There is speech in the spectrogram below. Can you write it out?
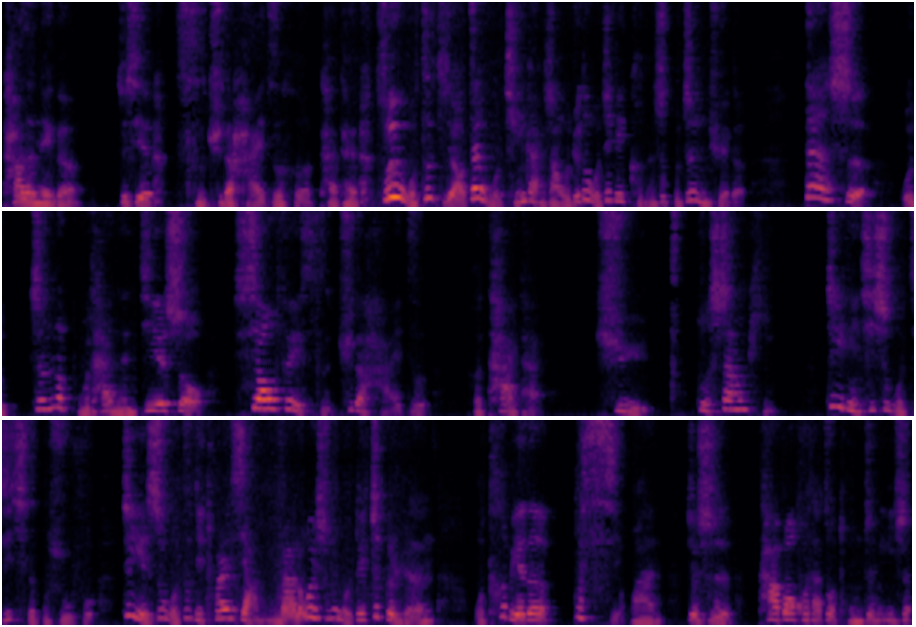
它的那个这些死去的孩子和太太。所以我自己啊，在我情感上，我觉得我这点可能是不正确的，但是我真的不太能接受消费死去的孩子和太太去做商品，这一点其实我极其的不舒服。这也是我自己突然想明白了，为什么我对这个人我特别的不喜欢，就是他，包括他做童真一生，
